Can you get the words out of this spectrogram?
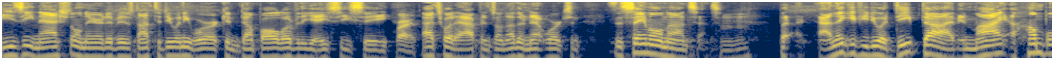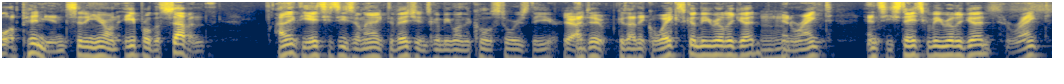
easy national narrative is not to do any work and dump all over the ACC. Right. That's what happens on other networks, and it's the same old nonsense. Mm-hmm. But I think if you do a deep dive, in my humble opinion, sitting here on April the seventh, I think the ACC's Atlantic Division is going to be one of the coolest stories of the year. Yeah. I do because I think Wake's going to be really good mm-hmm. and ranked. NC State's going to be really good and ranked.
